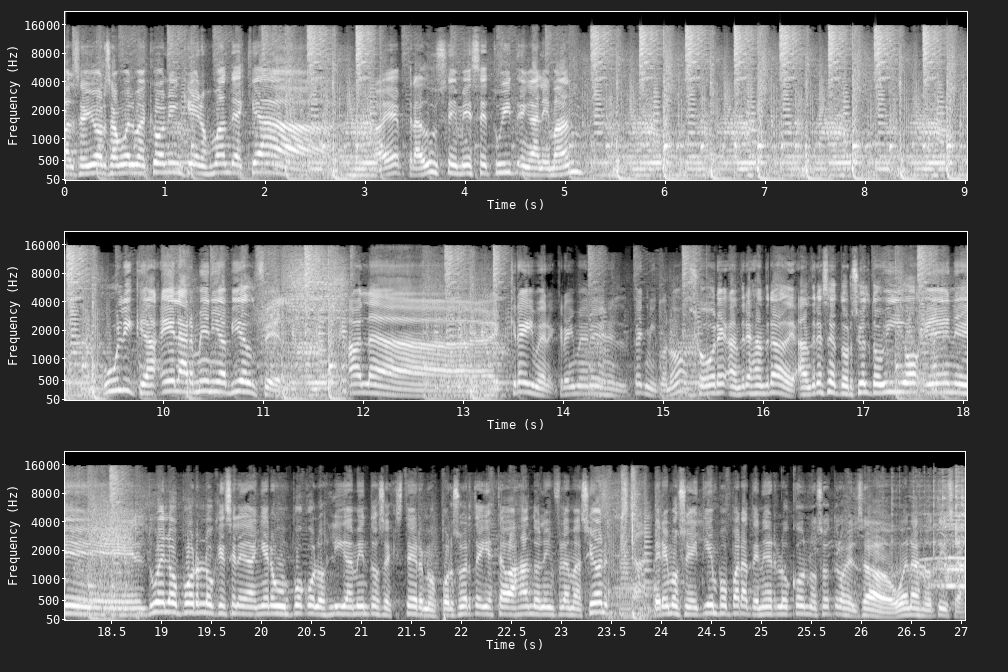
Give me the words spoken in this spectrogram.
Al señor Samuel McCollin que nos mande acá. A ver, ese tweet en alemán. Publica el Armenia Bielefeld a la Kramer, Kramer es el técnico, ¿no? Sobre Andrés Andrade. Andrés se torció el tobillo en el duelo por lo que se le dañaron un poco los ligamentos externos. Por suerte ya está bajando la inflamación. Veremos si hay tiempo para tenerlo con nosotros el sábado. Buenas noticias.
